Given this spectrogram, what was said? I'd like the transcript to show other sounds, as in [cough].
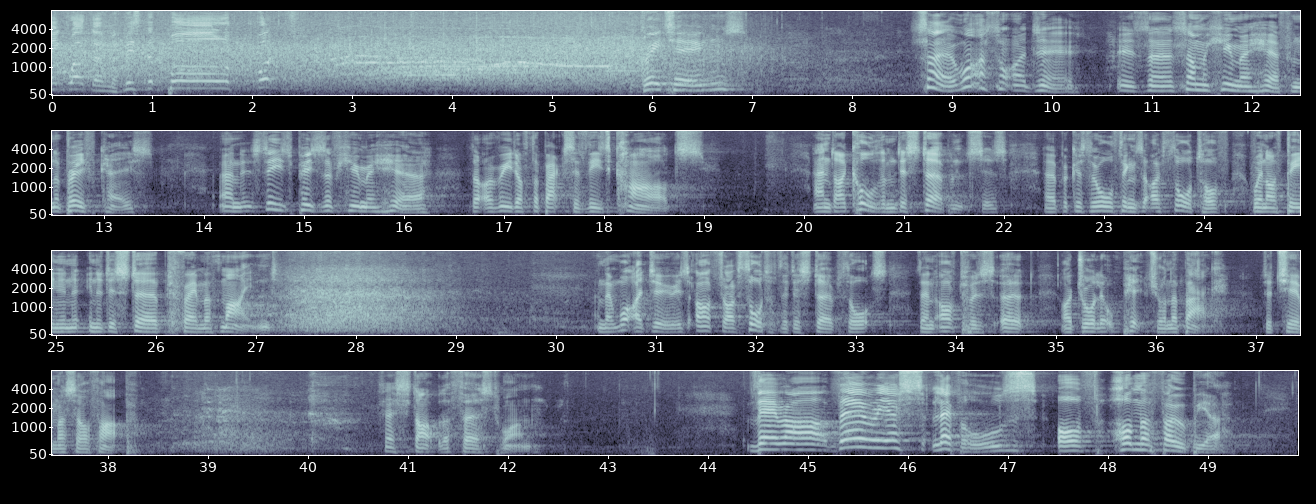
make welcome Mr. Paul Foot. Greetings. So, what I thought I'd do is uh, some humour here from the briefcase, and it's these pieces of humour here that I read off the backs of these cards. And I call them disturbances uh, because they're all things that I've thought of when I've been in, in a disturbed frame of mind. And then what I do is, after I've thought of the disturbed thoughts, then afterwards uh, I draw a little picture on the back to cheer myself up. so [laughs] let's start with the first one. There are various levels of homophobia.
